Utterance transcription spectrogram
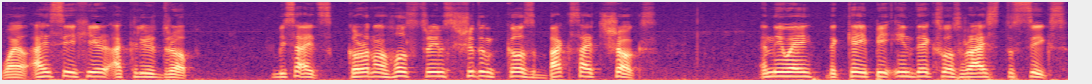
while I see here a clear drop. Besides, coronal hole streams shouldn't cause backside shocks. Anyway, the KP index was raised to 6,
